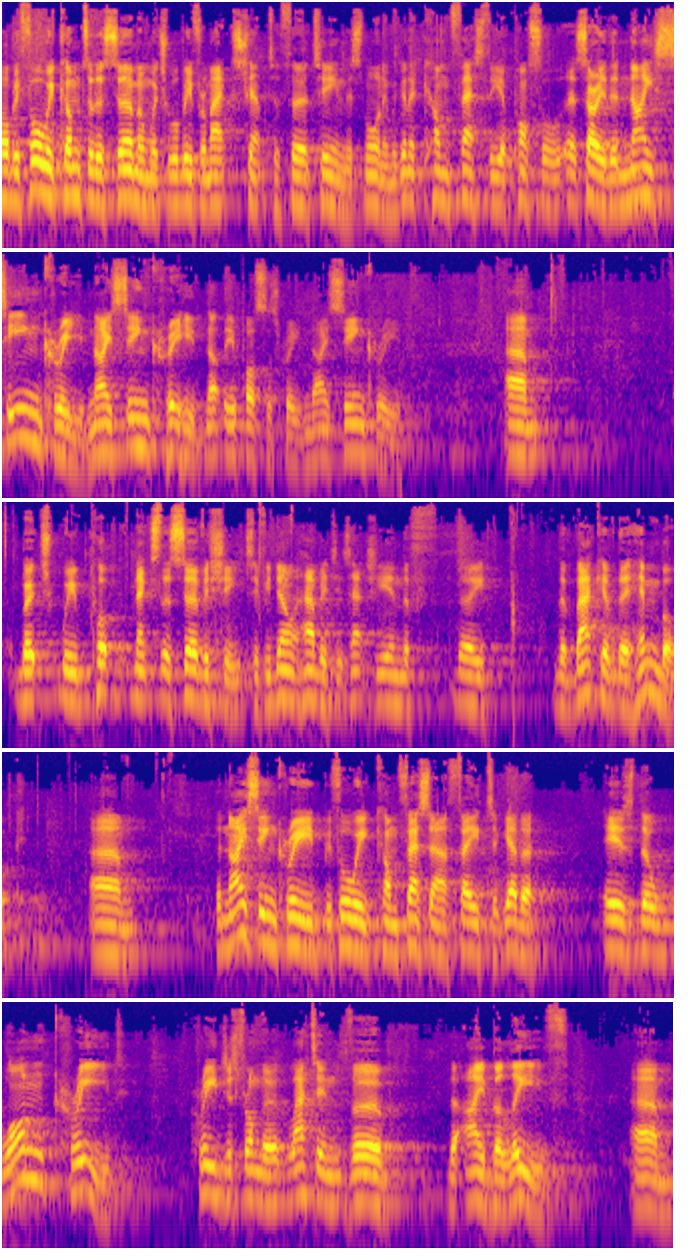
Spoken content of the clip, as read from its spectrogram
Well, before we come to the sermon, which will be from Acts chapter 13 this morning, we're going to confess the Apostle, uh, sorry, the Nicene Creed. Nicene Creed, not the Apostles' Creed, Nicene Creed. Um, which we put next to the service sheets. If you don't have it, it's actually in the, the, the back of the hymn book. Um, the Nicene Creed, before we confess our faith together, is the one creed Creed, just from the Latin verb that I believe. Um,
